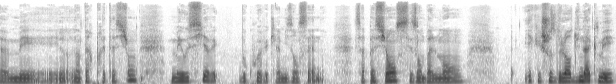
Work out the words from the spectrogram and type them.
euh, mais l'interprétation mais aussi avec beaucoup avec la mise en scène sa patience ses emballements il y a quelque chose de l'ordre d'une acmé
